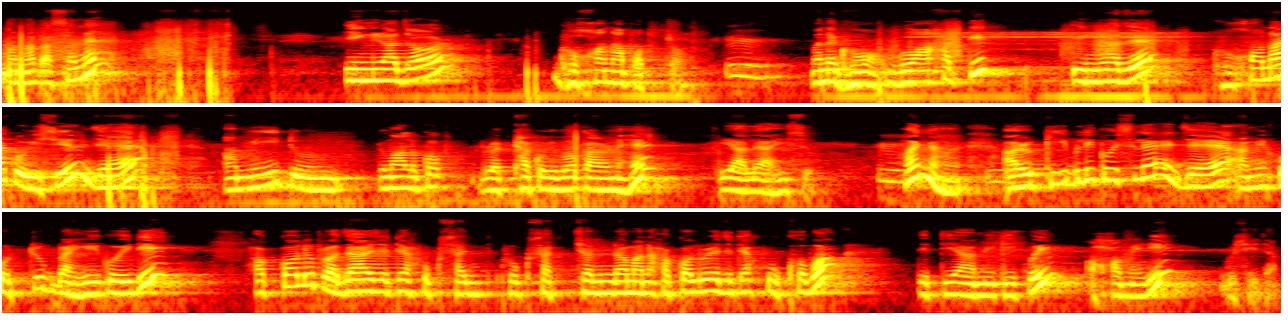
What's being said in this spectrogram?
মনত আছেনে? ইংৰাজৰ ঘোষণা পত্ৰ মানে গুৱাহাটীত ইংৰাজে ঘোষণা কৰিছিল যে আমি তোমালোকক ৰক্ষা কৰিবৰ কাৰণেহে ইয়ালৈ আহিছোঁ। হয় নহয়? আৰু কি বুলি কৈছিলে যে আমি শত্ৰুক বাহিৰ কৰি দি সকলো প্ৰজাৰ যেতিয়া সুখ সুখ স্বাচ্ছন্দ্য মানে সকলোৰে যেতিয়া সুখ হ'ব তেতিয়া আমি কি কৰিম? অসম এৰি গুচি যাম।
